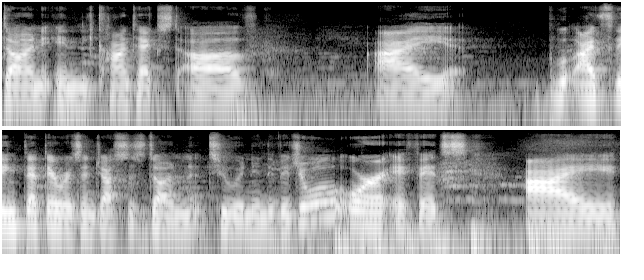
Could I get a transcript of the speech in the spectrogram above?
done in the context of i I think that there was injustice done to an individual, or if it's I,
